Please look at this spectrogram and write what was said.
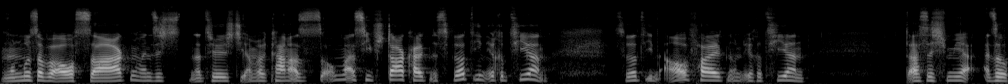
Man muss aber auch sagen, wenn sich natürlich die Amerikaner so massiv stark halten, es wird ihn irritieren. Es wird ihn aufhalten und irritieren. Dass ich mir, also,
